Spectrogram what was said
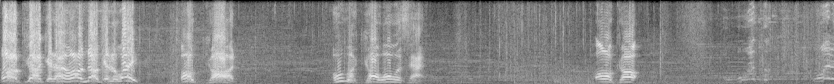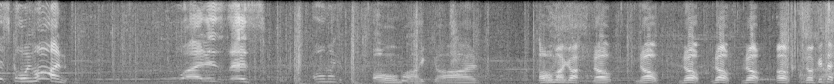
Oh god, get out! Oh no, get away! Oh god! Oh my god, what was that? Oh god! What the? What is going on? What is this? Oh my god! Oh my god! Oh my god! No! No! No! No! No! Oh no! Get that!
